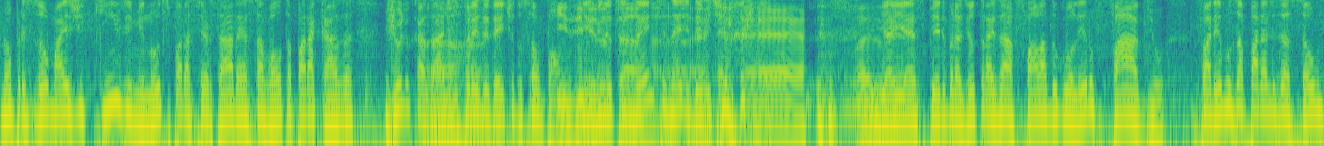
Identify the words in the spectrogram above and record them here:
não precisou mais de 15 minutos para acertar essa volta para casa. Júlio Casares, Aham. presidente do São Paulo. 15 minutos antes, né, de demitir. É. E a ESPN Brasil traz a fala do goleiro Fábio. Faremos a paralisação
